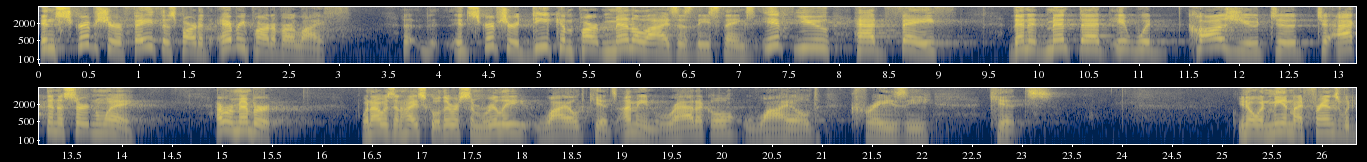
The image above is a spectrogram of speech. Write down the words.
In Scripture, faith is part of every part of our life. Uh, in Scripture, it decompartmentalizes these things. If you had faith, then it meant that it would cause you to, to act in a certain way. I remember when I was in high school, there were some really wild kids. I mean, radical, wild, crazy kids. You know, when me and my friends would,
